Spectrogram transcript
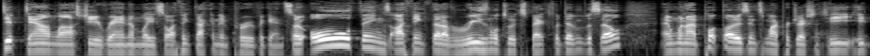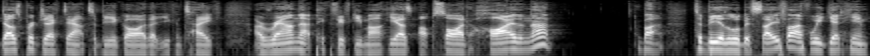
dipped down last year randomly, so I think that can improve again. So all things I think that are reasonable to expect for Devin Vassell. And when I put those into my projections, he he does project out to be a guy that you can take around that pick 50 mark. He has upside higher than that. But to be a little bit safer, if we get him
